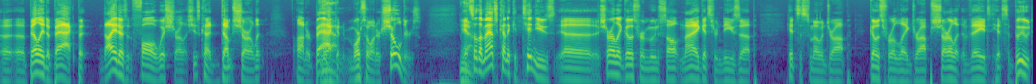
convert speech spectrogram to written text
a, a- a belly to back, but Nia doesn't fall with Charlotte. She just kind of dumps Charlotte on her back Yeah. and more so on her shoulders. Yeah. And so the match kind of continues. Uh, Charlotte goes for a moonsault. Nia gets her knees up, hits a Samoan drop, goes for a leg drop. Charlotte evades, hits a boot,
